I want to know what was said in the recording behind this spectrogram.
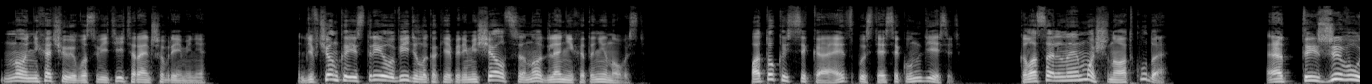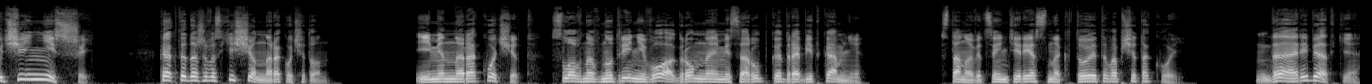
но не хочу его светить раньше времени. Девчонка из трио увидела, как я перемещался, но для них это не новость. Поток иссякает спустя секунд десять. Колоссальная мощь, но откуда? «А ты живучий низший!» Как-то даже восхищенно ракочет он. Именно ракочет, словно внутри него огромная мясорубка дробит камни. Становится интересно, кто это вообще такой. Да, ребятки,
